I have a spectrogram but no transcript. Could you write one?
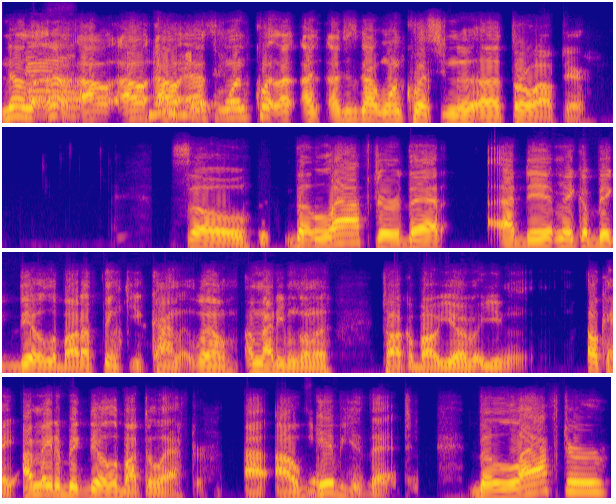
no, no, no, I'll I'll, I'll ask one question. I, I just got one question to uh, throw out there. So the laughter that I did make a big deal about, I think you kind of well, I'm not even going to talk about your you. Okay, I made a big deal about the laughter. I, will yeah. give you that. The laughter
